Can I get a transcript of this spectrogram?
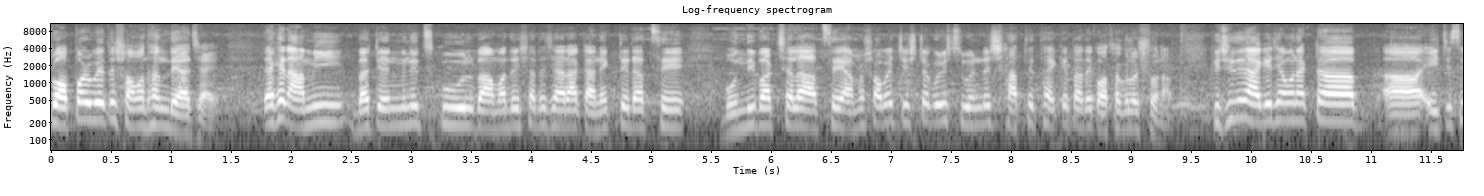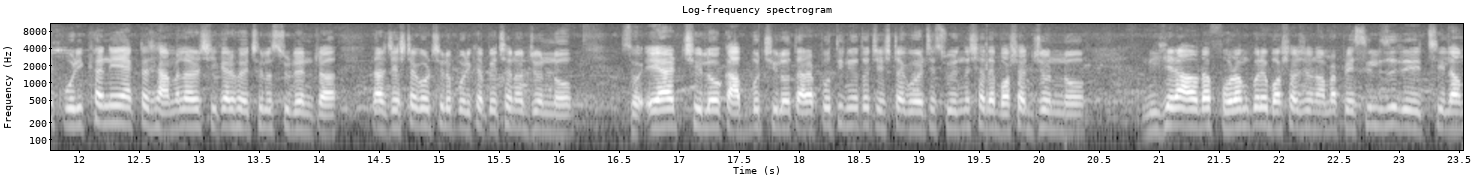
প্রপার ওয়েতে সমাধান দেওয়া যায়। দেখেন, আমি বা টেন মিনিট স্কুল বা আমাদের সাথে যারা কানেক্টেড আছে, বন্দি পাঠশালা আছে, আমরা সবাই চেষ্টা করি স্টুডেন্টদের সাথে থাকে তাদের কথাগুলো শোনা। কিছুদিন আগে যেমন একটা এইচএসসি পরীক্ষা নিয়ে একটা ঝামেলার শিকার হয়েছিল স্টুডেন্টরা তারা চেষ্টা করছিল পরীক্ষা পেছানোর জন্য। সো এয়ার ছিল, কাব্য ছিল, তারা প্রতিনিয়ত চেষ্টা করেছে স্টুডেন্টদের সাথে বসার জন্য। নিজেরা আলাদা ফোরাম করে বসার জন্য আমরা প্রেস রিলিজে দিয়েছিলাম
